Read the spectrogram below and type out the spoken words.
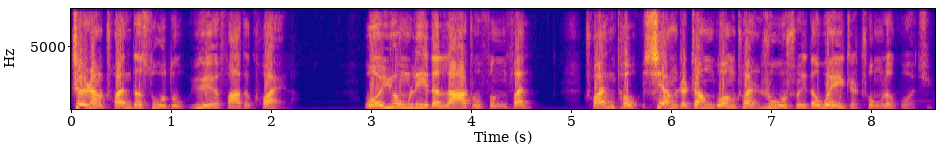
这让船的速度越发的快了。我用力地拉住风帆，船头向着张广川入水的位置冲了过去。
